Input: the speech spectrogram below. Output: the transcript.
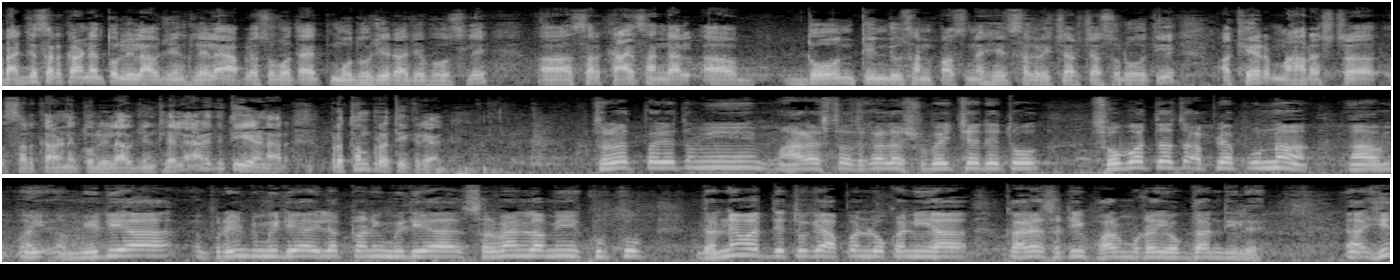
राज्य सरकारने तो लिलाव जिंकलेला आहे. आपल्यासोबत आहेत मोधोजी राजे भोसले. सर काय सांगाल? दोन तीन दिवसांपासून ही सगळी चर्चा सुरू होती. अखेर महाराष्ट्र सरकारने तो लिलाव जिंकलेला आहे आणि ती येणार. प्रथम प्रतिक्रिया सर्वात पहिले तुम्ही महाराष्ट्र सरकारला शुभेच्छा देतो. सोबतच आपल्या पूर्ण media print media electronic media सर्वांना मी खूप खूप धन्यवाद देतो की आपण लोकांनी ह्या कार्यासाठी फार मोठं योगदान दिलं आहे ही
